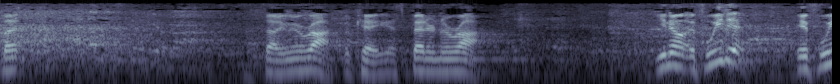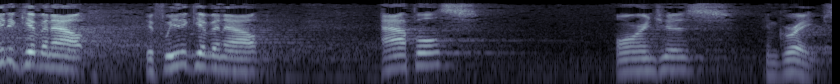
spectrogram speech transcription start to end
But I thought you were rock. Okay, that's better than a rock. You know, if we did if we'd have given out if we'd have given out apples, oranges, and grapes,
